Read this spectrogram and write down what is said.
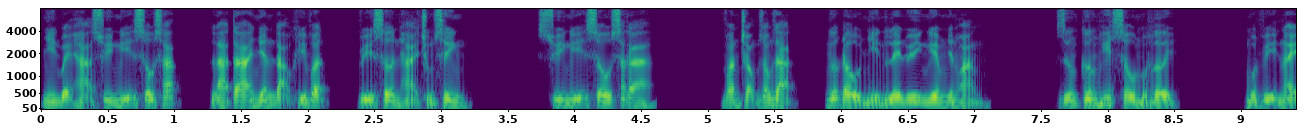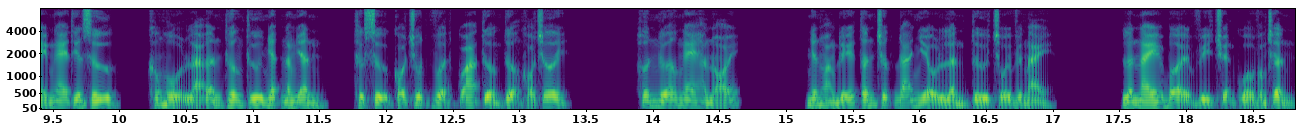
Nhìn bệ hạ suy nghĩ sâu sắc, là ta nhân đạo khí vận, vì sơn hải chúng sinh. Suy nghĩ sâu sắc a. Văn trọng gióng dạc ngước đầu nhìn lên uy nghiêm nhân hoàng. Dương cương hít sâu một hơi. Một vị này nghe thiên sư, không hổ là ân thương thứ nhất nam nhân, thực sự có chút vượt qua tưởng tượng khó chơi hơn nữa nghe hắn nói, nhân hoàng đế tân chức đã nhiều lần từ chối việc này. Lần này bởi vì chuyện của vong trần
